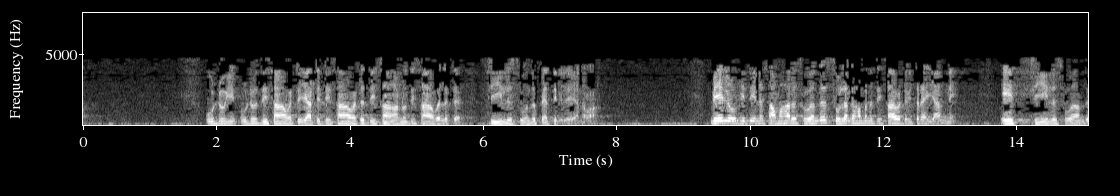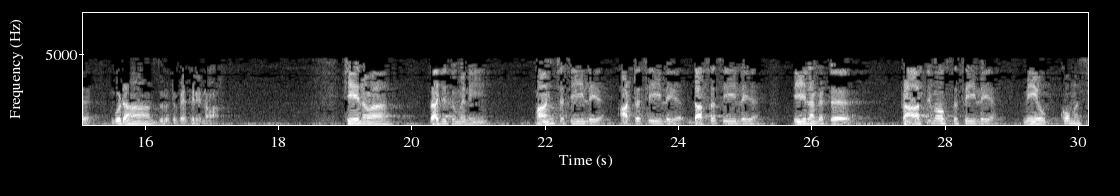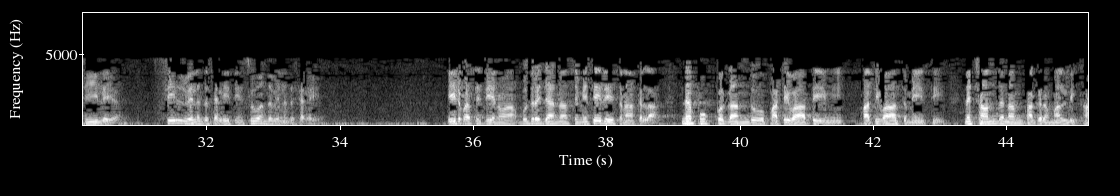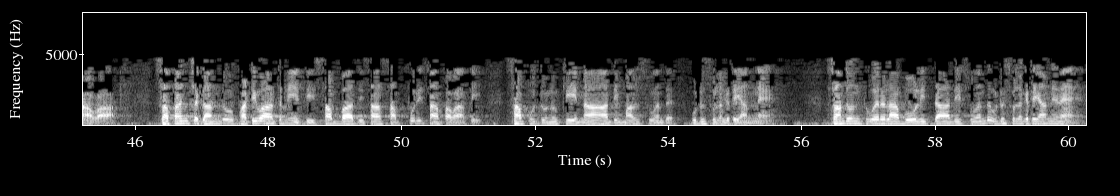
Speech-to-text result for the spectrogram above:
උඩු උඩු දිශාවට යටි දිශාවට දිශා අනු දිශාවලට සීල සුවඳ පැතිරිලා යනවා. මේ ලෝකේ තියෙන සමහර සුවඳ සුළඟ හමන දිශාවට විතරයි යන්නේ. ඒ සීල සුවඳ ගොඩාක් දුරට පැතිරෙනවා. කියනවා රජතුමනි පංච සීලය, අට සීලය, දස සීලය, ඊළඟට ප්‍රාතිමෝක්ෂ සීලය මේ ඔක්කොම සීලය සිල් වෙළඳ සැලේ තියෙන සුවඳ වෙළඳ සැලේ. ඊට පස්සේ තියෙනවා බුදුරජාණන් වහන්සේ මෙසේ දේශනා කළා. න පුප්ප ගන්ධෝ පටිවාතේමි පටිවාතමේති න චන්දනම් පගර මල්ලිකාවා. සතංච ගන්ධෝ පටිවාතමේති සබ්බා දිසා සප්පුරිසා පවාති. සපු දුනුකේ නාදි මල් සුවඳ උඩු සුළඟට යන්නේ සඳුන් තුවරලා බෝලිද්දාදී සුවඳ උඩු සුළඟට යන්නේ නැහැ.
